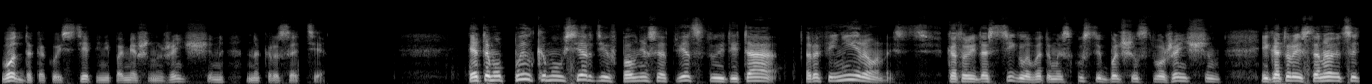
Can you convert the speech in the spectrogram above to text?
Вот до какой степени помешаны женщины на красоте. Этому пылкому усердию вполне соответствует и та рафинированность, которой достигло в этом искусстве большинство женщин и которая становится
